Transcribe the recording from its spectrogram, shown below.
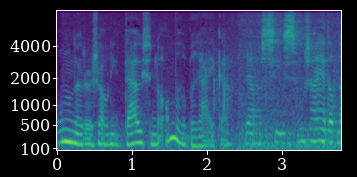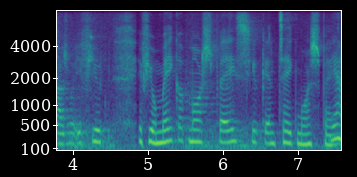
honderden, zo niet duizenden anderen bereiken. ja, precies. Hoe zei je dat nou zo? If you, if you make up more space, you can take more space. Ja.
